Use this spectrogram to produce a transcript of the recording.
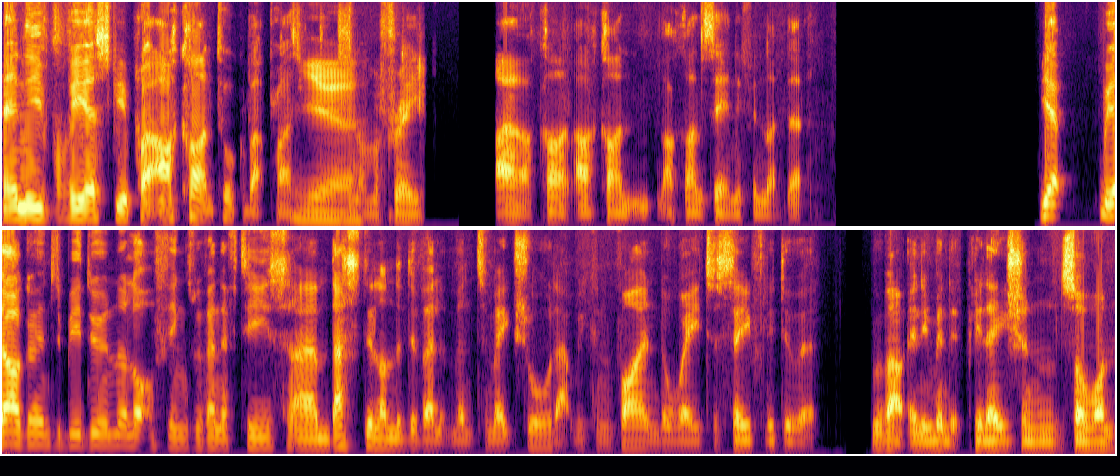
Any VSQ price? I can't talk about price prediction. Yeah. I'm afraid. I, I can't I can't I can't say anything like that. Yep, we are going to be doing a lot of things with NFTs. Um, that's still under development to make sure that we can find a way to safely do it without any manipulation and so on.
